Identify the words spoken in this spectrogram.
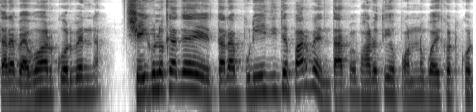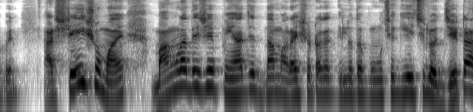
তারা ব্যবহার করবেন না। সেইগুলোকে আগে তারা পুড়িয়ে দিতে পারবেন, তারপর ভারতীয় পণ্য বয়কট করবেন। আর সেই সময় বাংলাদেশে পেঁয়াজের দাম আড়াইশো টাকা কিলোতে পৌঁছে গিয়েছিল, যেটা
